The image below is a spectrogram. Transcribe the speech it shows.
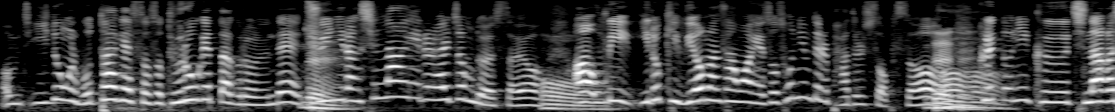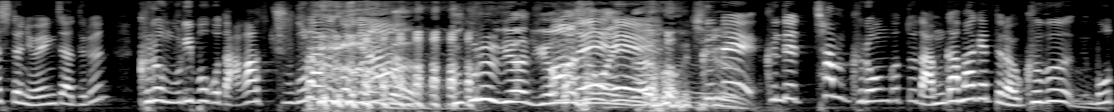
엄- 이동을 못 하겠어서 들어오겠다 그러는데 네. 주인이랑 실랑이를 할 정도였어요. 어. 아, 우리 이렇게 위험한 상황에서 손님들을 받을 수 없어. 네, 네. 그랬더니 그 지나가시던 여행자들은 그럼 우리 보고 나가서 죽으라는 거냐? 그러니까 누구를 위한 위험한 아, 네, 상황인가요? 네. 지금? 근데 근데 참 그런 것도 남감하겠더라고. 그분 모,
